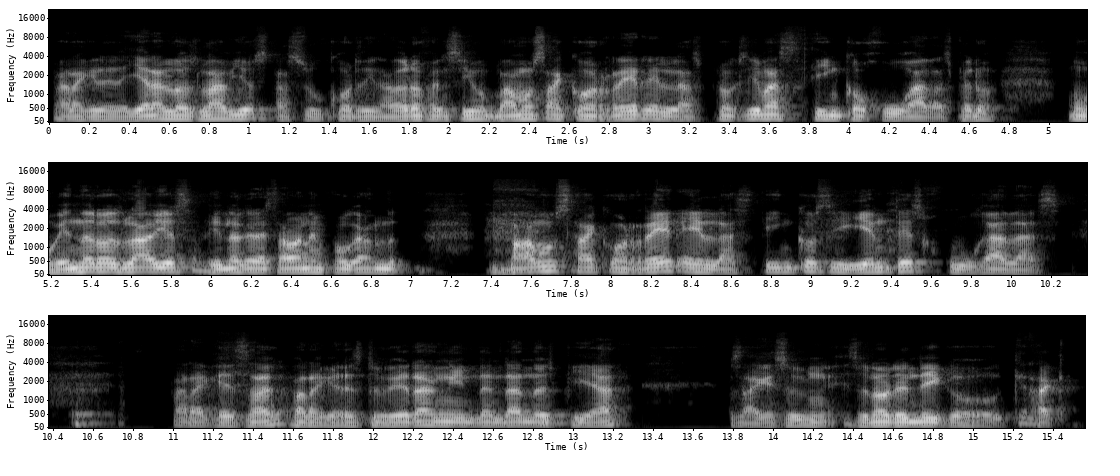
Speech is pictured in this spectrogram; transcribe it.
para que le leyeran los labios a su coordinador ofensivo, vamos a correr en las próximas cinco jugadas, pero moviendo los labios, sabiendo que le estaban enfocando, vamos a correr en las cinco siguientes jugadas, para que, Para que le estuvieran intentando espiar. O sea, que es un, es un auténtico crack.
